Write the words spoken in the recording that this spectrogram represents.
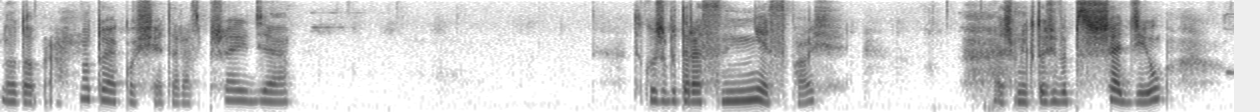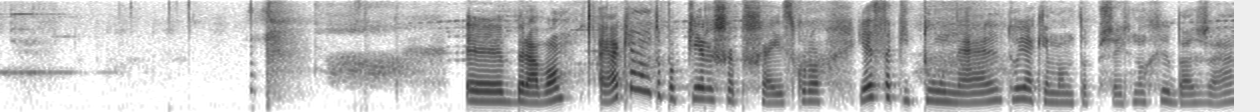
No dobra, no to jakoś się teraz przejdzie. Tylko żeby teraz nie spaść. Aż mnie ktoś wyprzedził. Yy, brawo. A jak ja mam to po pierwsze przejść? Skoro jest taki tunel, to jak ja mam to przejść? No chyba, że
